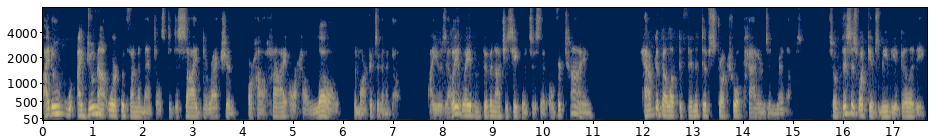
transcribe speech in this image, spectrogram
I do, I do not work with fundamentals to decide direction or how high or how low the markets are going to go. I use Elliott wave and Fibonacci sequences that over time have developed definitive structural patterns and rhythms. So this is what gives me the ability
